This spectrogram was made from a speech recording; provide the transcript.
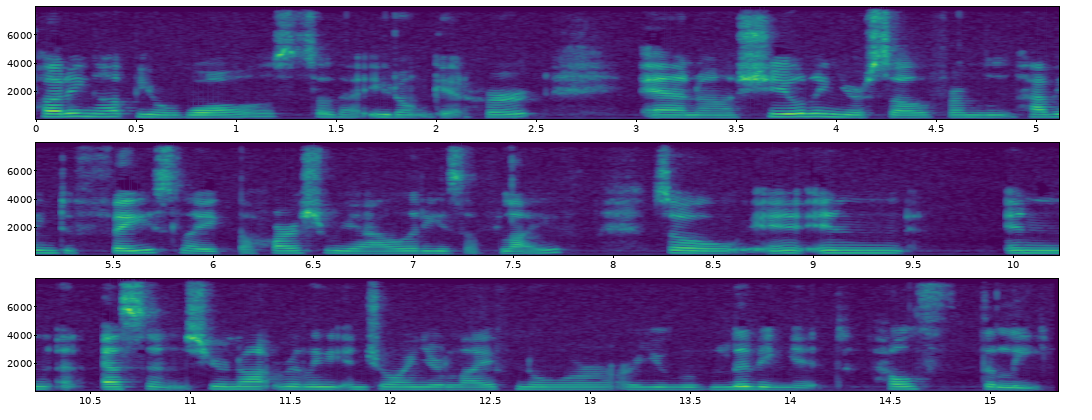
putting up your walls so that you don't get hurt and uh, shielding yourself from having to face like the harsh realities of life. So in in essence, you're not really enjoying your life, nor are you living it healthily.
